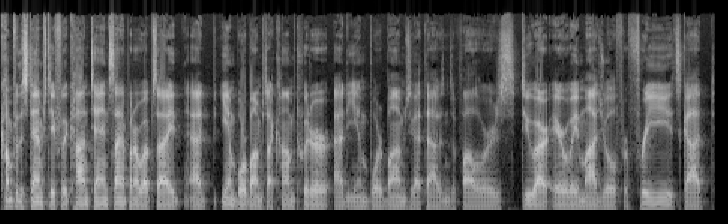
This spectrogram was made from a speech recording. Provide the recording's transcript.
Come for the STEM, stay for the content. Sign up on our website at emboardbombs.com, Twitter at emboardbombs. We got thousands of followers. Do our airway module for free. It's got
